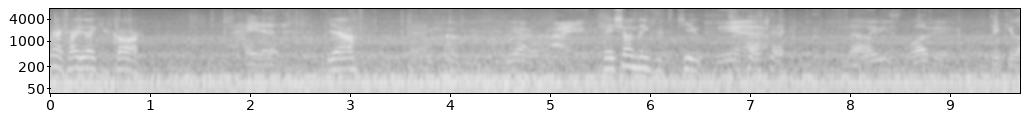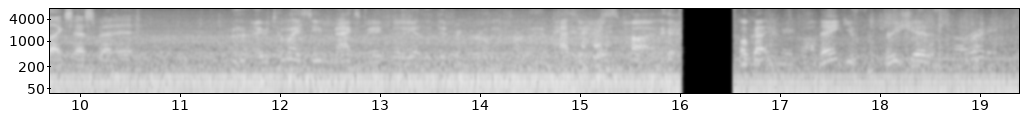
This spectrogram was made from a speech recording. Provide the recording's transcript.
Max, how do you like your car? I hate it. Yeah. Yeah, right. Deshaun thinks it's cute. Yeah. No. Ladies love it. Dickie likes us about it. Every time I see Max Mayfield, he has a different girl in front of him, passenger spot. Okay. Thank you. Appreciate it. Alrighty.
